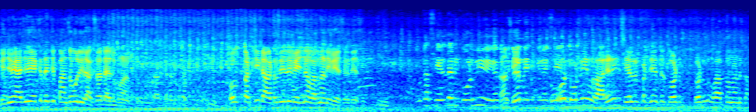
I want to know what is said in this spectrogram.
ਕਿ ਜਿਵੇਂ ਅੱਜ ਇੱਕ ਦਿਨ ਚ 500 ਗੋਲੀ ਰੱਖ ਸਕਦਾ ਹੈ ਦੁਕਾਨ ਉਹ ਪਰਚੀ ਡਾਕਟਰ ਦੀ ਦੇ ਵੇਚਣਾ ਵਰਨਾ ਨਹੀਂ ਵੇਚ ਸਕਦੇ ਅਸੀਂ। ਉਹਦਾ ਸੇਲ ਦਾ ਰਿਕਾਰਡ ਵੀ ਹੋਏਗਾ ਹਾਂ ਸੇਲ ਉਹ ਟੋਟਲੀ ਵਿਖਾ ਰਹੇ ਨੇ ਸੇਲ ਪਰਚੇਸ ਤੇ ਟੋਟਲ ਵਿਖਾਤਾ ਉਹਨਾਂ ਨੇ ਤਾਂ।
